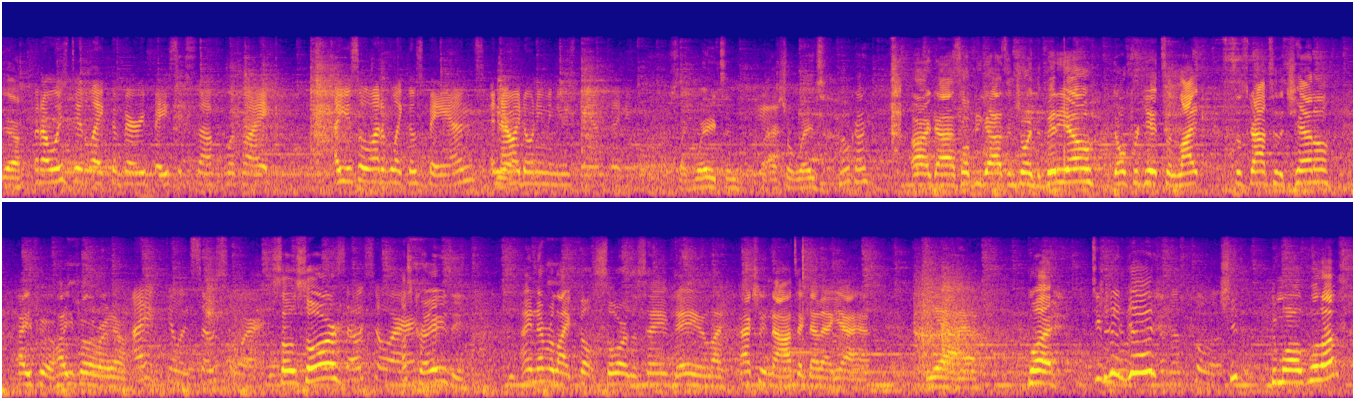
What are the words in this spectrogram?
Yeah. But I always did like the very basic stuff with like I used a lot of like those bands and now I don't even use bands anymore. Just like weights and Yeah. actual weights. Okay. All right, guys. Hope you guys enjoyed the video. Don't forget to like, subscribe to the channel. How you feel? How you feeling right now? I'm feeling so sore. So sore? So sore. That's crazy. I ain't never like felt sore the same day and like actually nah, I take that back. Yeah, I have. Yeah, I have. But Do she did good. And those pull-ups. She do more pull-ups.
